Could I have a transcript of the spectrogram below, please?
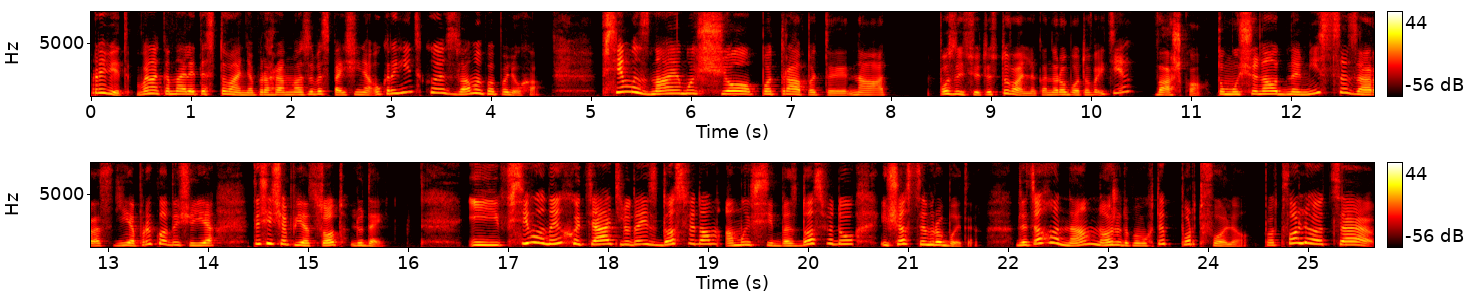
Привіт! Ви на каналі тестування програмного забезпечення українською. З вами Попелюха. Всі ми знаємо, що потрапити на позицію тестувальника на роботу в ІТ важко, тому що на одне місце зараз є приклади, що є 1500 людей. І всі вони хочуть людей з досвідом, а ми всі без досвіду. І що з цим робити? Для цього нам може допомогти портфоліо. Портфоліо це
